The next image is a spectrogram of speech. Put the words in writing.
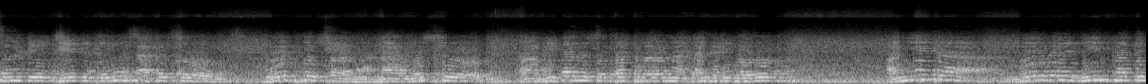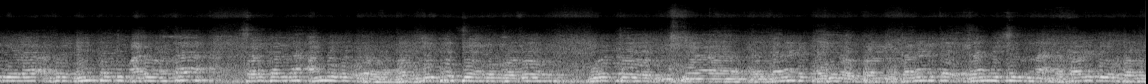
ಸೆವೆಂಟಿ ಜೇನಿಂದಲೂ ಸಾಕಷ್ಟು ಲೋಪದೋಷಗಳನ್ನ ನಾವು ಎಷ್ಟು ಬೇಕಾದಷ್ಟು ತಪ್ಪುಗಳನ್ನ ಕಂಡು ಹಿಡಿಬಹುದು ಅನೇಕ ಬೇರೆ ಬೇರೆ ನೇಮಕಾತಿಗಳ ಅಂದ್ರೆ ನೇಮಕಾತಿ ಮಾಡುವಂತ ಸರ್ಕಾರದ ಅಂಗಗಳು ಡಿ ಪಿ ಎಸ್ ಸಿ ಆಗಿರ್ಬೋದು, ಇವತ್ತು ಕರ್ನಾಟಕ ಕರ್ನಾಟಕ ಎಕ್ಸಾಮಿನೇಷನ್ ಅಥಾರಿಟಿ ಇರ್ಬೋದು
